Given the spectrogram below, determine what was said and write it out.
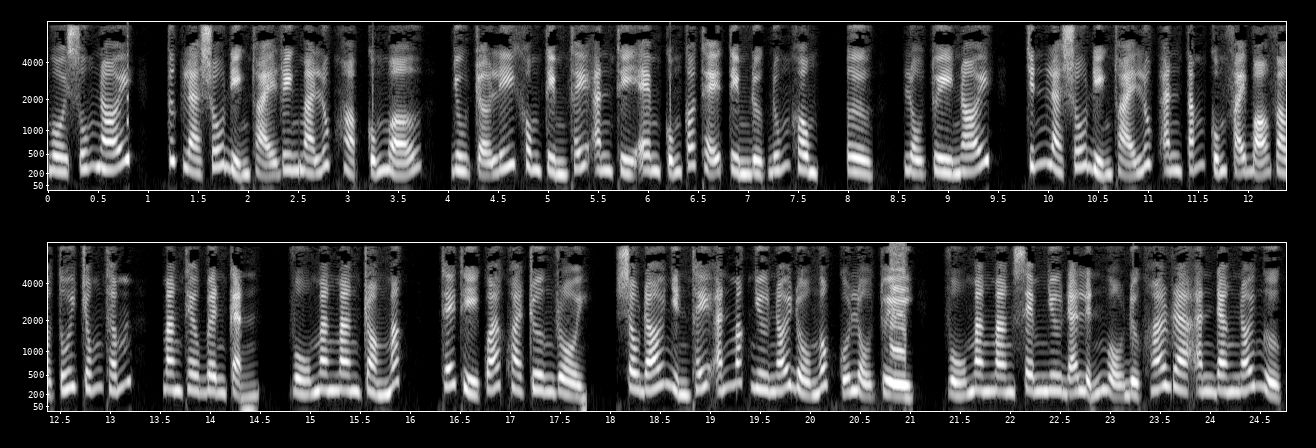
ngồi xuống nói, tức là số điện thoại riêng mà lúc họp cũng mở, dù trợ lý không tìm thấy anh thì em cũng có thể tìm được đúng không, ừ, Lộ Tùy nói, chính là số điện thoại lúc anh tắm cũng phải bỏ vào túi chống thấm, mang theo bên cạnh, vụ mang mang tròn mắt, thế thì quá khoa trương rồi, sau đó nhìn thấy ánh mắt như nói đồ ngốc của Lộ Tùy, vụ mang mang xem như đã lĩnh ngộ được hóa ra anh đang nói ngược,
